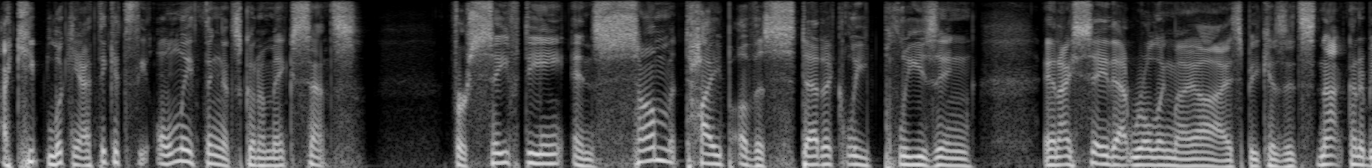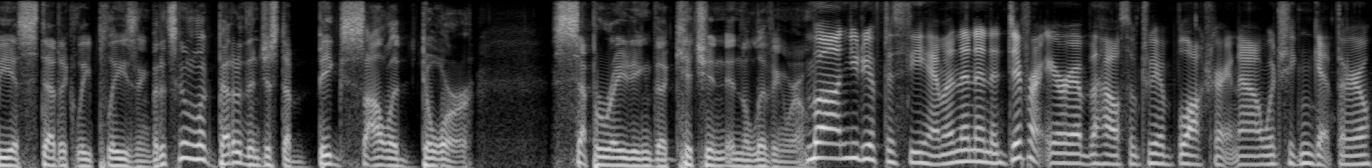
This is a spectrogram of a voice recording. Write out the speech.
I keep looking, I think it's the only thing that's going to make sense for safety and some type of aesthetically pleasing. And I say that rolling my eyes because it's not going to be aesthetically pleasing, but it's going to look better than just a big solid door separating the kitchen and the living room. Well, and you do have to see him. And then in a different area of the house, which we have blocked right now, which he can get through,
